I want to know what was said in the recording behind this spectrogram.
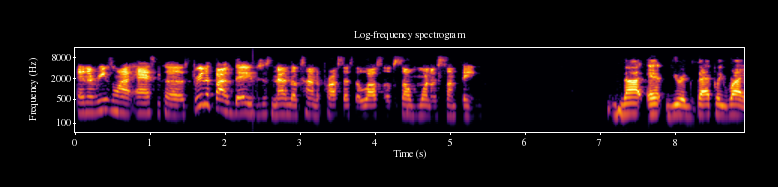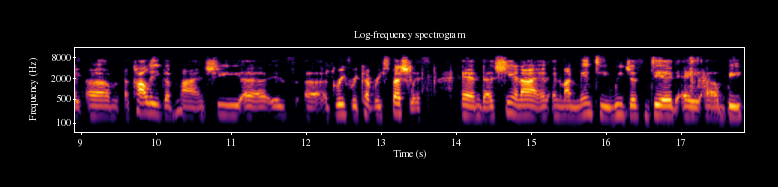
And the reason why I ask because three to five days is just not enough time to process the loss of someone or something. Not at, you're exactly right. Um, a colleague of mine, she uh, is a grief recovery specialist, and uh, she and I and, and my mentee, we just did a uh, we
